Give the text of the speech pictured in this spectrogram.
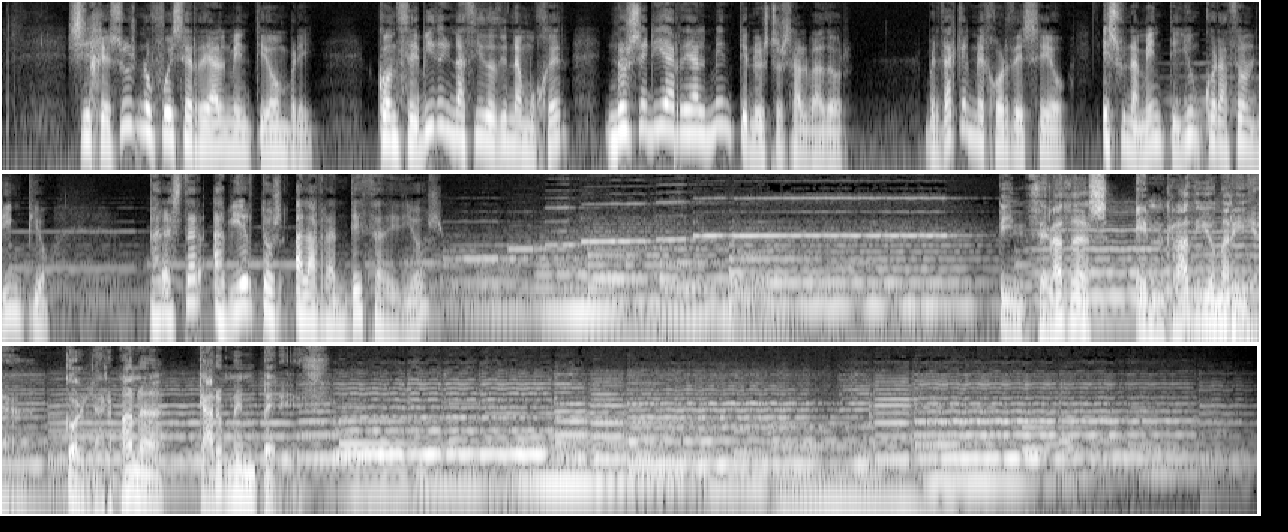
Si Jesús no fuese realmente hombre, concebido y nacido de una mujer, no sería realmente nuestro Salvador. ¿Verdad que el mejor deseo es una mente y un corazón limpio para estar abiertos a la grandeza de Dios? Pinceladas en Radio María con la hermana Carmen Pérez.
